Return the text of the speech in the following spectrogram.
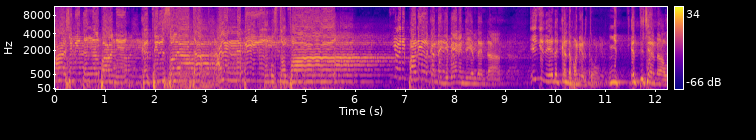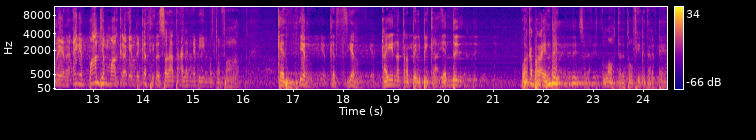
ഹാഷിമി തങ്ങൾ പറഞ്ഞ് മുസ്തഫ. ഈ ഒരു പണിയെടുക്കണ്ട വേഗം ചെയ്യണ്ട എന്താ? ഇങ്ങനെ എടുക്കേണ്ട പണിയെടുത്തു ഇനി എത്തിച്ചേരേണ്ടത് അള്ളയാണ്. അതിനെ പാഠ്യമാക്കുക എന്ത് കസീർ സ്വലാത്ത് അല നബീൻ മുസ്തഫ. കസീർ കസീർ. കൈനത്ര പെരുപ്പിക്കുക. എന്ത്? ഉറക്കെ പറ എന്ത്? സ്വലാത്ത്. അള്ളാഹു തല തോഫിക്ക് തരട്ടെ.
